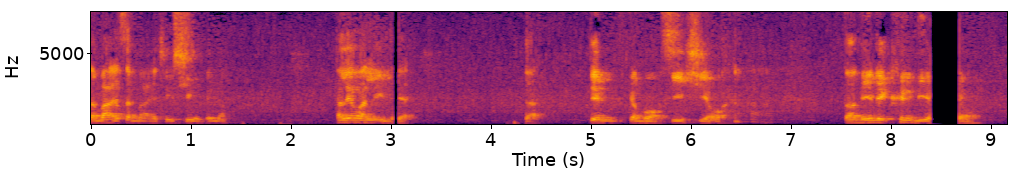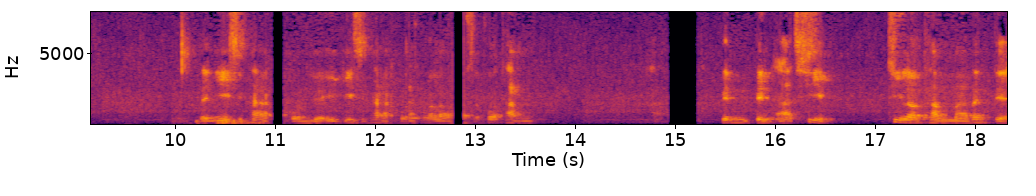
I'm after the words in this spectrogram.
สบายสบายชิวๆไปเนาะเขาเรียกว่ารีเลทจะเต็มกระบอกสีเขียว ตอนนี้ได้ครึ่งเดียวได้ยี่สิบห้าคนเหลืออีกยี่สิบห้าคนเพราะเราเฉพาะทางเป็นเป็นอาชีพที่เราทำมาตั้งแต่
